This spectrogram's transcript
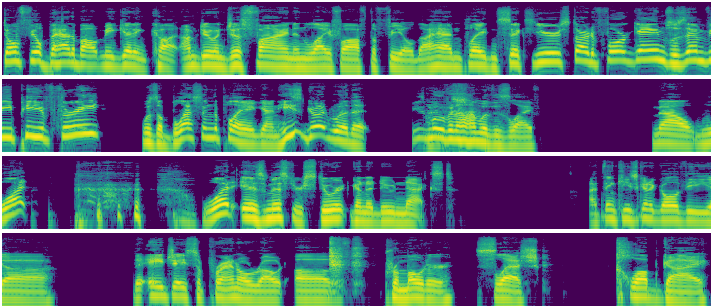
Don't feel bad about me getting cut. I'm doing just fine in life off the field. I hadn't played in six years. Started four games. Was MVP of three. Was a blessing to play again. He's good with it. He's moving on with his life. Now, what what is Mr. Stewart going to do next? I think he's going to go the uh the AJ Soprano route of promoter slash club guy.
